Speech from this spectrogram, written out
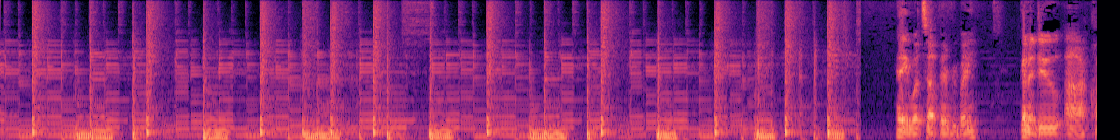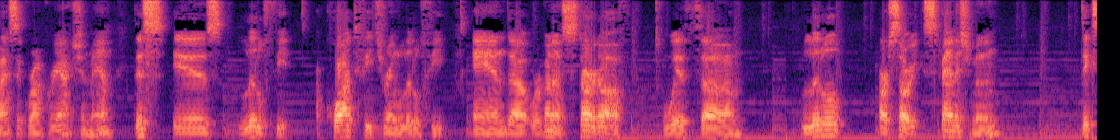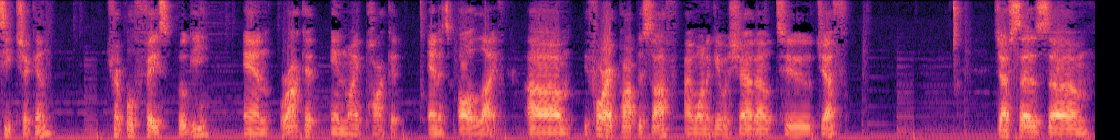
Hey, what's up, everybody? Gonna do a classic rock reaction, man. This is Little Feat, a quad featuring Little Feat. and uh, we're gonna start off with um, Little, or sorry, Spanish Moon, Dixie Chicken, Triple Face Boogie, and Rocket in My Pocket, and it's all live. Um, before I pop this off, I want to give a shout out to Jeff. Jeff says, um,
